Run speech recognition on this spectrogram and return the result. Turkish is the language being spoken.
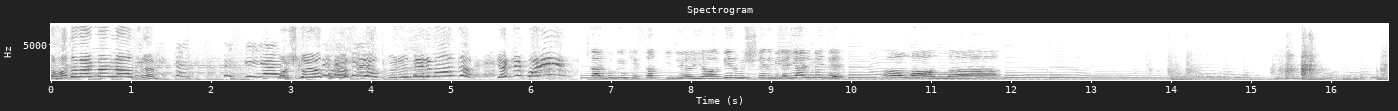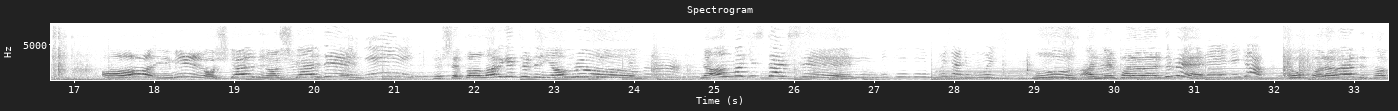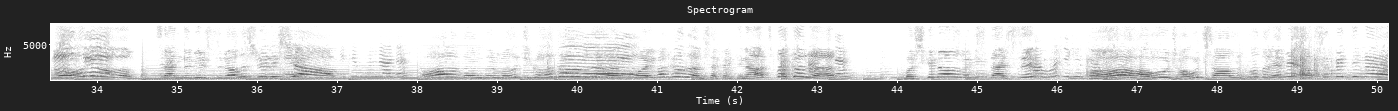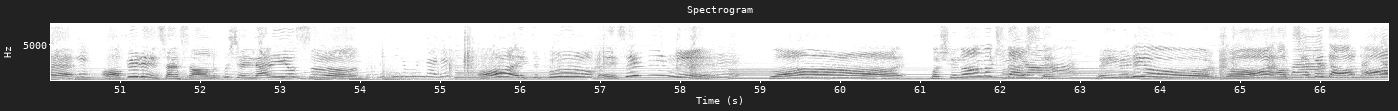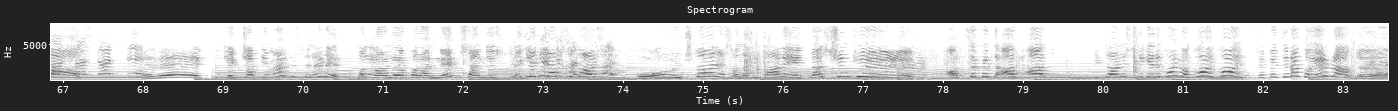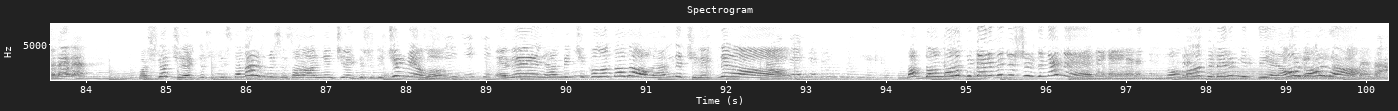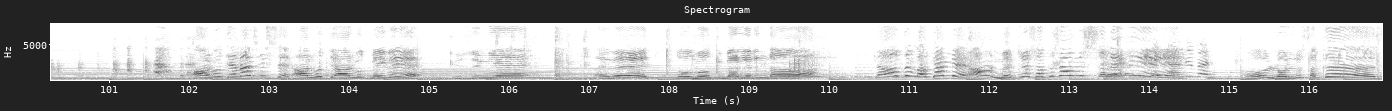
Daha da vermen lazım. Başka yok mu? Nasıl yok? Ürünlerimi aldım. Getir polis. Bugün kesat gidiyor ya. Bir müşteri bile gelmedi. Allah Allah. Aa Emir hoş geldin hoş geldin. Sefalar getirdin yavrum. Ne almak istersin? Muz annem para verdi mi? Çok para verdi tabii oğlum. Sen de bir sürü alışveriş yap. Aa dondurmalı çikolata aldın. Koy bakalım sepetine at bakalım. Başka ne almak istersin? Aa havuç, havuç sağlıklıdır Emir. At sepetine. Aferin sen sağlıklı şeyler yiyorsun. Aa eti puf en sevdiğin mi? Vay. Başka ne almak istersin? Meyveli yoğurt. Vay at sepete at at. Evet. Ketçap yemez misin Emir? Makarna yapar annem. Sen de üstüne ketçap sıkarsın. Oo üç tane. Sana bir tane yetmez çünkü. At sepete at at. Bir tanesini geri koyma. Koy koy. Sepetine koy evladım. Başka çilekli süt istemez misin? Sana annen çilekli süt içirmiyor mu? Evet hem bir çikolatalı al hem de çilekli al. Bak dolmalık biberimi düşürdün Emir. Dolmalık biberim gitti yere. Orada orada. Armut yemez misin? Armut ye armut meyve ye. Üzüm ye. Evet. Dolmalık biberlerin de al. Ne aldın bak Emir? Aa metre sakız almışsın Emir. Oo lollu sakız.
